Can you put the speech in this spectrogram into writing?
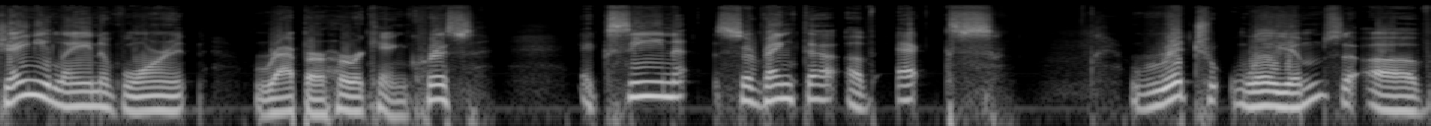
Jani Lane of Warrant, rapper Hurricane Chris, Exene Cervenka of X, Rich Williams of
